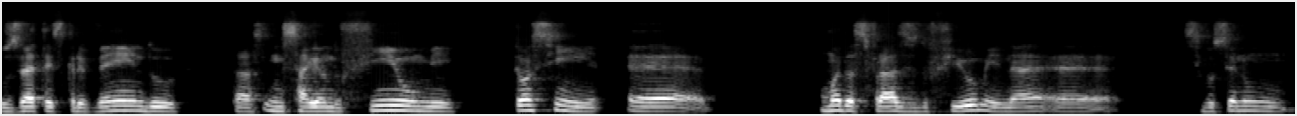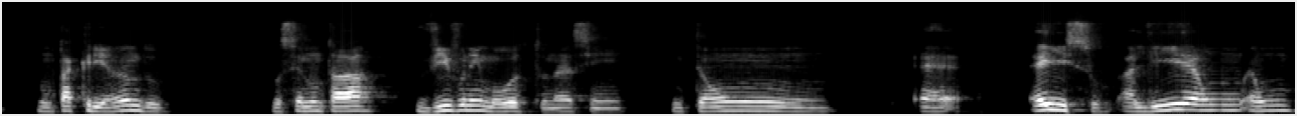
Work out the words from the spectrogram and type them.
O Zé está escrevendo, está ensaiando filme. Então assim, é, uma das frases do filme, né, é, se você não não está criando, você não está vivo nem morto, né? Assim, então é, é isso. Ali é um, é um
